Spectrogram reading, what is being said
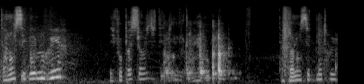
T'as lancé Je vais mourir Il faut pas survivre, t'as rien compris. T'as pas lancé de mon truc.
